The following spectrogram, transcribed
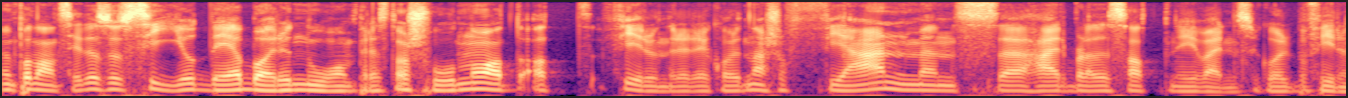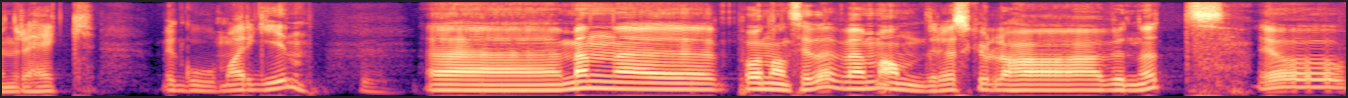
men på den annen side så sier jo det bare noe om prestasjonen nå, at, at 400-rekorden er så fjern, mens eh, her ble det satt ny verdensrekord på 400 hekk med god margin. Mm. Uh, men uh, på en annen side, hvem andre skulle ha vunnet? Jo,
